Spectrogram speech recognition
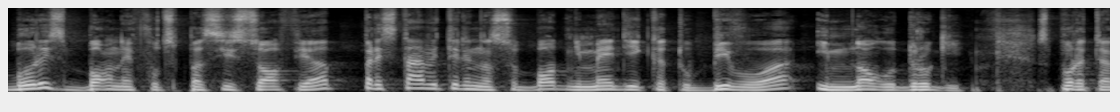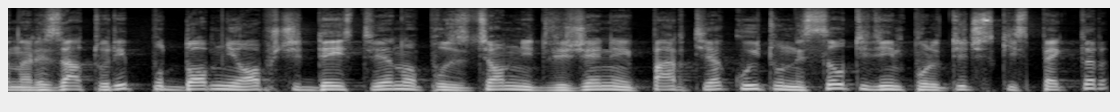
Борис Бонев от Спаси София, представители на свободни медии като Бивола и много други. Според анализатори, подобни общи действия на опозиционни движения и партия, които не са от един политически спектър,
